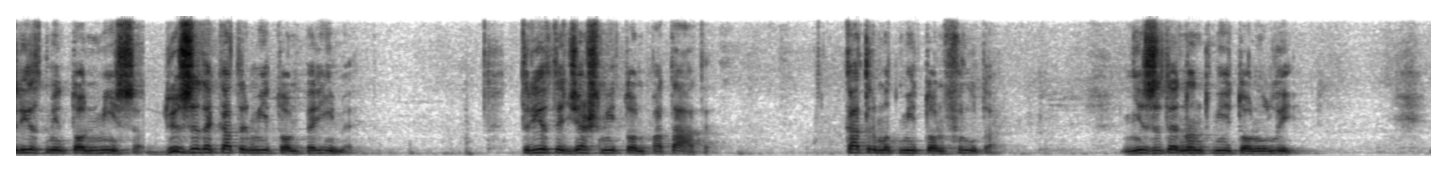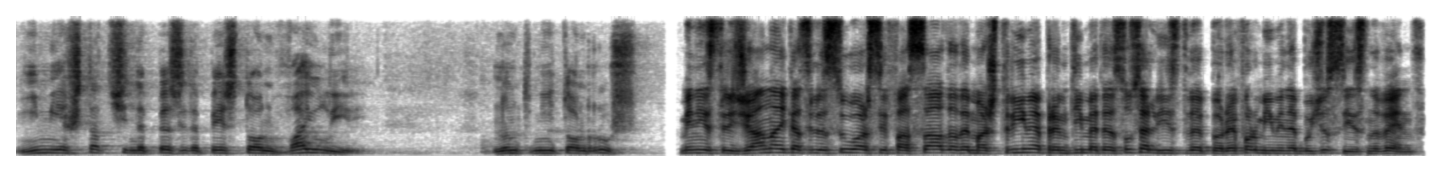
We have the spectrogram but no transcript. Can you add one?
tridhjetë mijë ton misër, njëzet e katër mijë ton perime, tridhjetë e gjashtë mijë ton patate, katërmbëdhjetë mijë ton fruta, njëzet e nëntë mijë ton ulli, një mijë e shtatëqind e pesëdhjetë e pesë ton vaj ulliri, nëntë mijë ton rrush. Ministri Gjana i ka cilësuar si fasada dhe mashtrime premtimet e socialistëve për reformimin e bujqësisë në vend.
